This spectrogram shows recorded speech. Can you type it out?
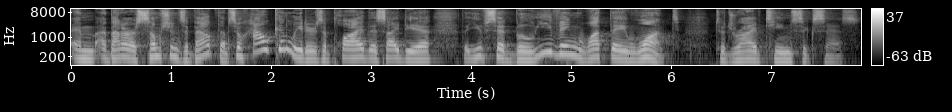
and about our assumptions about them. So, how can leaders apply this idea that you've said, believing what they want, to drive team success?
